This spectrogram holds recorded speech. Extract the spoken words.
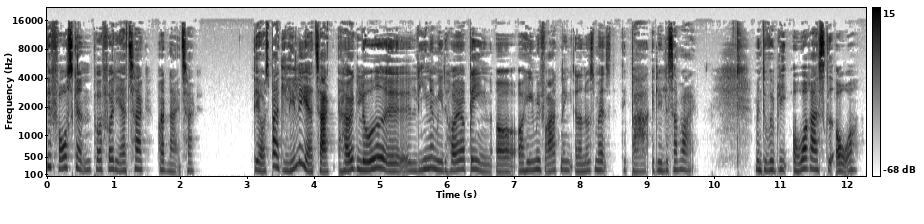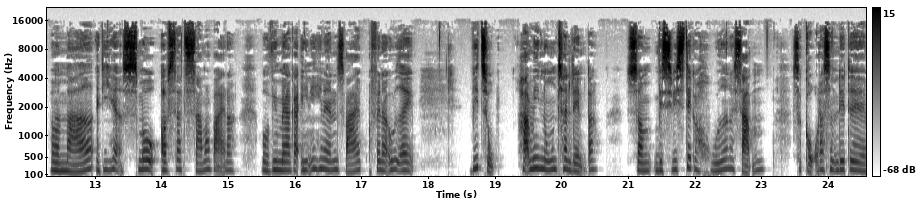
Det er forskellen på at få et ja tak og et nej tak. Det er også bare et lille ja tak. Jeg har jo ikke lovet øh, Line mit højre ben og, og hele min forretning eller noget som helst. Det er bare et lille samarbejde. Men du vil blive overrasket over, hvor meget af de her små opsat samarbejder, hvor vi mærker ind i hinandens vibe og finder ud af, vi to, har vi nogle talenter, som hvis vi stikker hovederne sammen, så går der sådan lidt øh,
